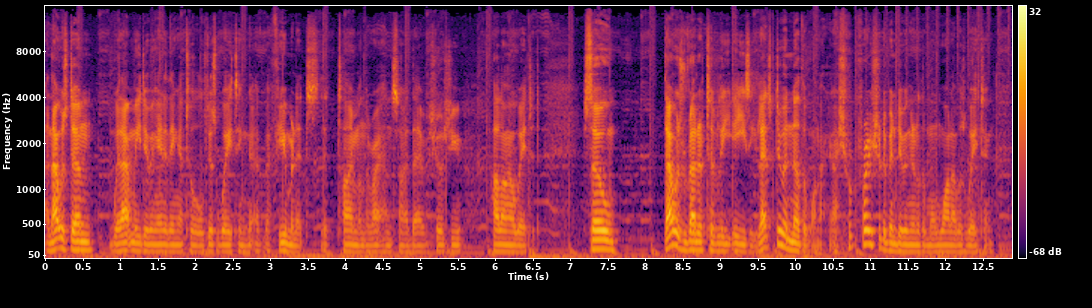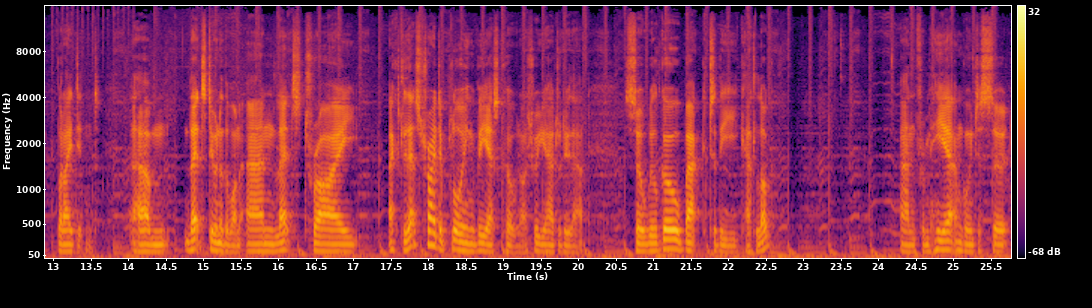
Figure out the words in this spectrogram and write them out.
And that was done without me doing anything at all, just waiting a, a few minutes. The time on the right hand side there shows you how long I waited. So that was relatively easy. Let's do another one. I should, probably should have been doing another one while I was waiting, but I didn't. Um, let's do another one, and let's try... Actually, let's try deploying VS Code. I'll show you how to do that. So we'll go back to the catalog, and from here I'm going to search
